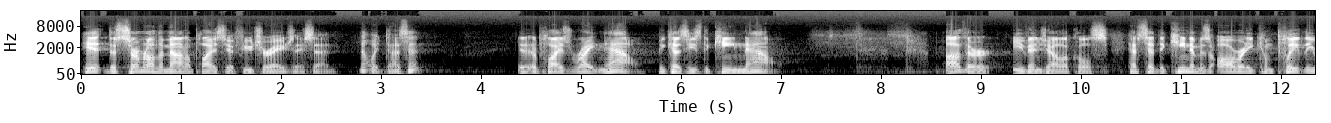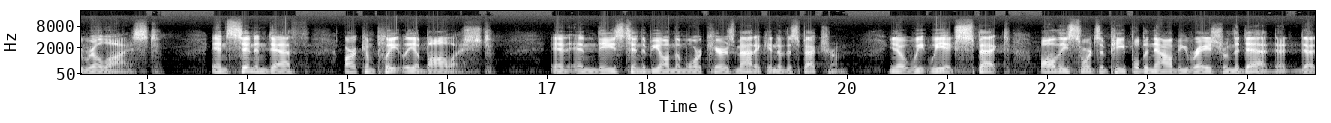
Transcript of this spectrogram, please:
his, the Sermon on the Mount applies to a future age, they said. No, it doesn't. It applies right now because he's the king now. Other evangelicals have said the kingdom is already completely realized and sin and death are completely abolished. And, and these tend to be on the more charismatic end of the spectrum. You know, we, we expect all these sorts of people to now be raised from the dead, that, that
